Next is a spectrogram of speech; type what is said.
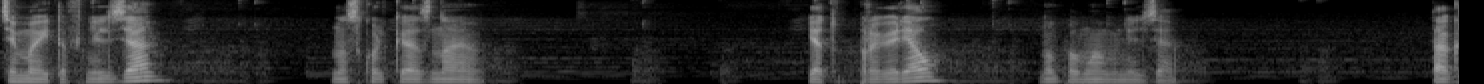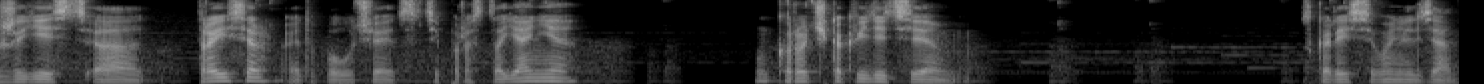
тиммейтов нельзя. Насколько я знаю. Я тут проверял. Но, по-моему, нельзя. Также есть э, трейсер. Это получается типа расстояние. Ну, короче, как видите, скорее всего, нельзя.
